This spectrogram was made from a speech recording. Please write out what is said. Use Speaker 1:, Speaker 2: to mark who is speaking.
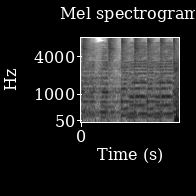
Speaker 1: ¡Gracias!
